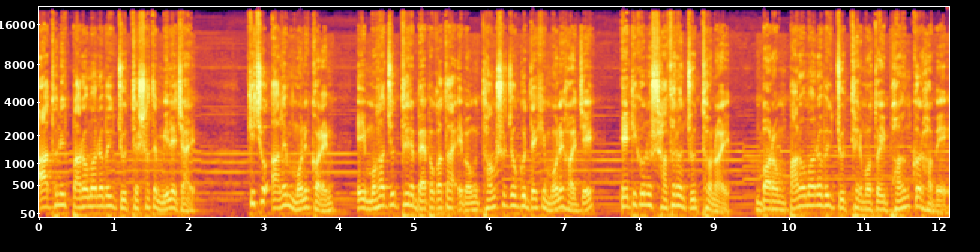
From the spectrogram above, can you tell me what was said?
আধুনিক পারমাণবিক যুদ্ধের সাথে মিলে যায়। কিছু আলেম মনে করেন, এই মহাযুদ্ধের ব্যাপকতা এবং ধ্বংসযোগ্য দেখে মনে হয় যে, এটি কোনো সাধারণ যুদ্ধ নয়, বরং পারমাণবিক যুদ্ধের মতোই ভয়ঙ্কর হবে।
